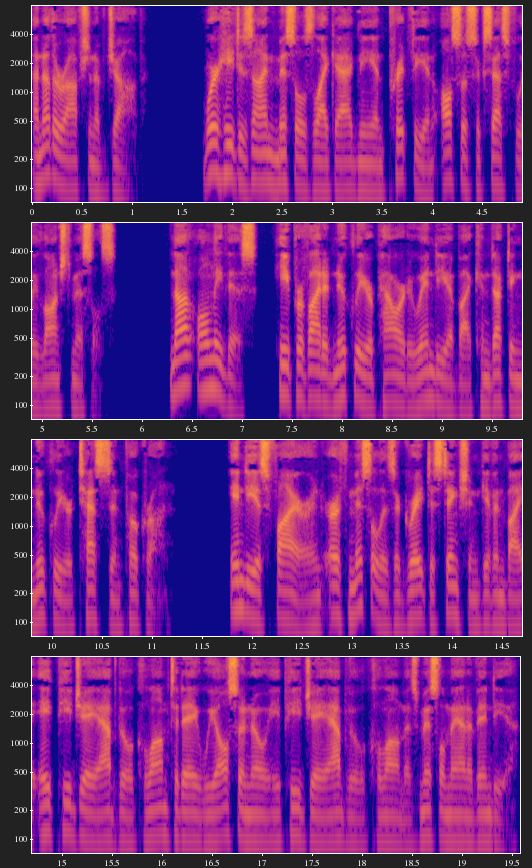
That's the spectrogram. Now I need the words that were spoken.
another option of job. Where he designed missiles like Agni and Prithvi and also successfully launched missiles. Not only this, he provided nuclear power to India by conducting nuclear tests in Pokhran. India's fire and earth missile is a great distinction given by APJ Abdul Kalam. Today we also know APJ Abdul Kalam as Missile Man of India.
